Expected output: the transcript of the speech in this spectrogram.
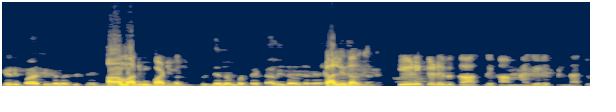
ਕਿਹੜੀ ਪਾਰਟੀ ਵੱਲੋਂ ਜਿੱਤੇ ਜੀ ਆਮ ਆਦਮੀ ਪਾਰਟੀ ਵੱਲੋਂ। ਦੂਜੇ ਨੰਬਰ ਤੇ ਅਕਾਲੀ ਦਲ ਦੇ ਰਹੇ ਅਕਾਲੀ ਦਲ ਦਾ। ਕਿਹੜੇ ਕਿਹੜੇ ਵਿਕਾਸ ਦੇ ਕੰਮ ਹੈ ਜਿਹੜੇ ਪਿੰਡਾਂ 'ਚ?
